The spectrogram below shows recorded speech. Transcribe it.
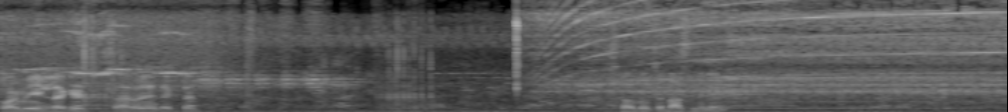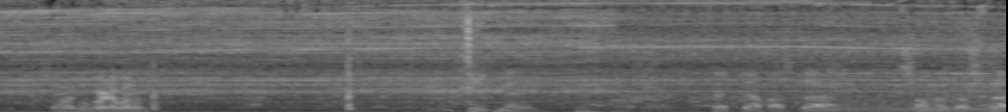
কয় মিনিট লাগে? চার মিনিট একটা? সর্বোচ্চ পাঁচ মিনিট। সারাদিন কয়টা বানান? ঠিক নাই। একটা পাঁচটা সময় দশটা।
